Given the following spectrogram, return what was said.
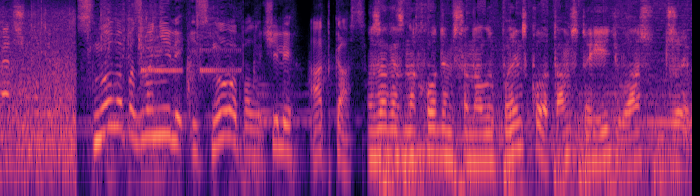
першому. Снова позвонили и снова получили отказ. Ми зараз знаходимося на Липинську, а там стоїть ваш джип.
